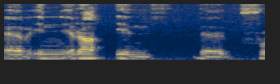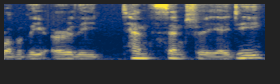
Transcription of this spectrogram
uh, in Iraq in the probably early 10th century AD.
